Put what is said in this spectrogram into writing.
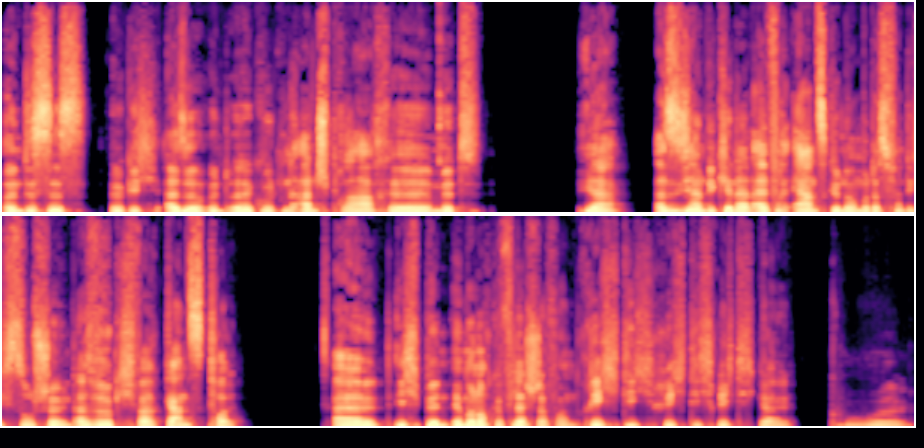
Und es ist wirklich, also mit einer guten Ansprache, mit, ja, also sie haben die Kinder halt einfach ernst genommen und das fand ich so schön. Also wirklich, war ganz toll. Äh, ich bin immer noch geflasht davon. Richtig, richtig, richtig geil. Cool.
